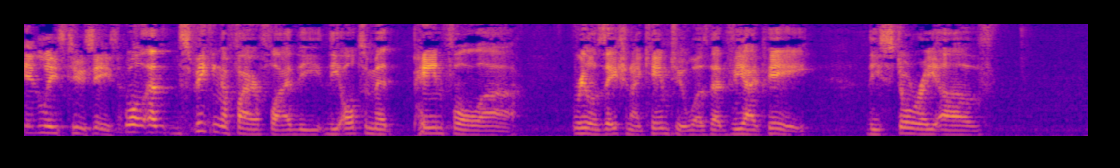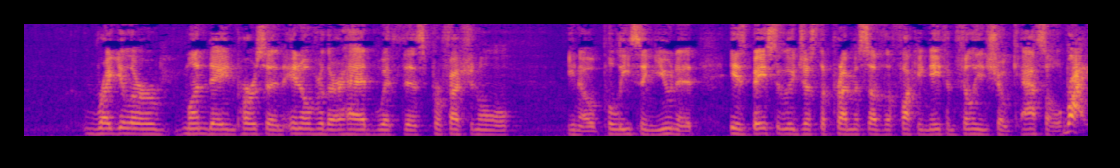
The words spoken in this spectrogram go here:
at least two seasons. Well, and speaking of Firefly, the the ultimate painful uh, realization I came to was that VIP, the story of regular mundane person in over their head with this professional, you know, policing unit is basically just the premise of the fucking Nathan Fillion show Castle. Right.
